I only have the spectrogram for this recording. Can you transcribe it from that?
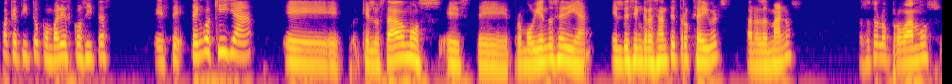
paquetito con varias cositas. Este, tengo aquí ya, eh, que lo estábamos este, promoviendo ese día, el desengrasante Truck Savers para las manos. Nosotros lo probamos,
